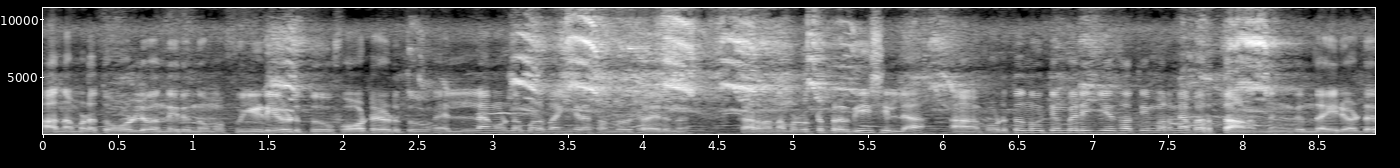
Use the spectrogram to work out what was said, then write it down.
അത് നമ്മുടെ തോളിൽ വന്നിരുന്നു നമ്മൾ വീഡിയോ എടുത്തു ഫോട്ടോ എടുത്തു എല്ലാം കൊണ്ട് നമ്മൾ ഭയങ്കര സന്തോഷമായിരുന്നു. കാരണം നമ്മൾ ഒട്ടും പ്രതീക്ഷയില്ല. കൊടുത്ത നൂറ്റമ്പത് രൂപയ്ക്ക് സത്യം പറഞ്ഞാൽ വെർത്താണ്. നിങ്ങൾക്കും ധൈര്യമായിട്ട്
